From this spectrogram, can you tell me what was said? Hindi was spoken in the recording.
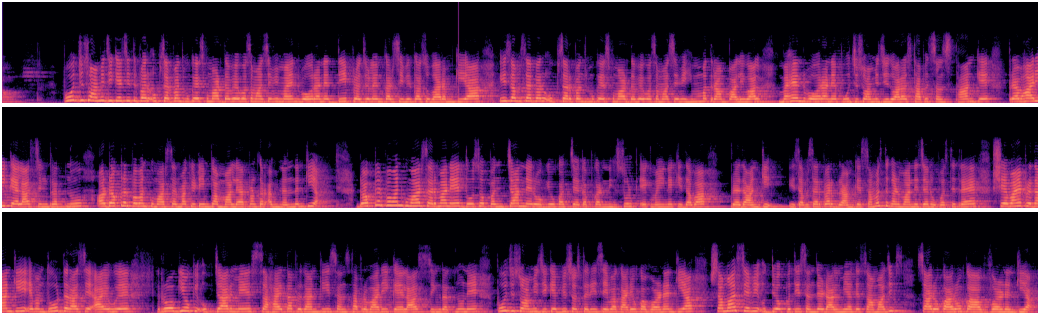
पूज्य स्वामी जी के चित्र पर उप सरपंच मुकेश कुमार दवे व समाजसेवी महेंद्र बोहरा ने दीप प्रज्वलन कर शिविर का शुभारंभ किया। इस अवसर पर उप सरपंच मुकेश कुमार दवे व समाजसेवी हिम्मत राम पालीवाल, महेंद्र बोहरा ने पूज्य स्वामी जी द्वारा स्थापित संस्थान के प्रभारी कैलाश सिंह रत्नू और डॉक्टर पवन कुमार शर्मा की टीम का माल्यार्पण कर अभिनंदन किया। डॉक्टर पवन कुमार शर्मा ने दो सौ पंचानवे रोगियों का चेकअप कर निःशुल्क एक महीने की दवा प्रदान की। इस अवसर पर ग्राम के समस्त गणमान्य जन उपस्थित रहे। सेवाएँ प्रदान की एवं दूर दराज से आए हुए रोगियों के उपचार में सहायता प्रदान की। संस्था प्रभारी कैलाश सिंह रत्नू ने पूज्य स्वामी जी के विश्व स्तरीय सेवा कार्यों का वर्णन किया। समाज सेवी उद्योगपति संजय डालमिया के सामाजिक सारोकारों का वर्णन किया।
